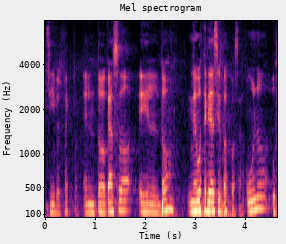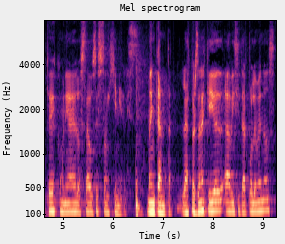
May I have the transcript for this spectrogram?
Sí, perfecto. En todo caso, el dos, me gustaría decir dos cosas. Uno, ustedes, comunidad de los sauces, son geniales. Me encantan. Las personas que he ido a visitar, por lo menos,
